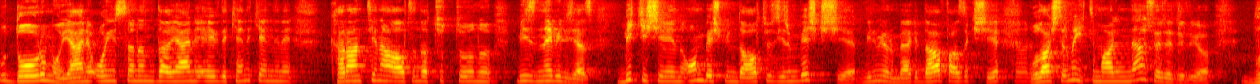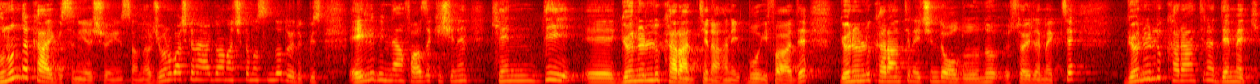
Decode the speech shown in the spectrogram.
bu doğru mu? Yani o insanın da yani evde kendi kendini karantina altında tuttuğunu biz ne bileceğiz? Bir kişinin 15 günde 625 kişiye, bilmiyorum belki daha fazla kişiye Doğru. bulaştırma ihtimalinden söz ediliyor. Bunun da kaygısını yaşıyor insanlar. Cumhurbaşkanı Erdoğan açıklamasında duyduk biz 50 binden fazla kişinin kendi e, gönüllü karantina hani bu ifade gönüllü karantina içinde olduğunu söylemekte. Gönüllü karantina demek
